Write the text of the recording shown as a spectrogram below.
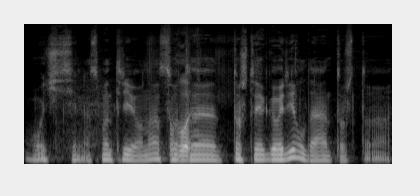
Очень сильно. Смотри, у нас вот, Вот. э, то, что я говорил, да, то, что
